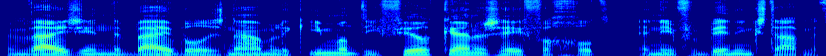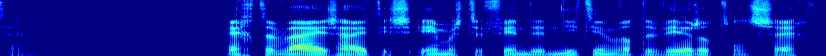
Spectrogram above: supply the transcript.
Een wijze in de Bijbel is namelijk iemand die veel kennis heeft van God en in verbinding staat met hem. Echte wijsheid is immers te vinden niet in wat de wereld ons zegt,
